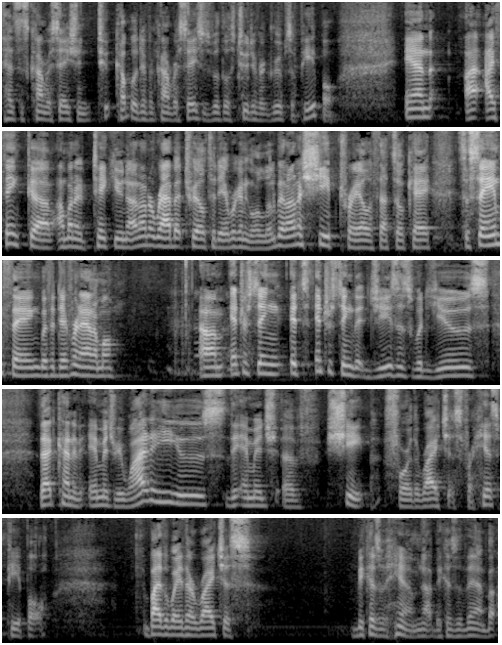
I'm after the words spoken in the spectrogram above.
has this conversation, a couple of different conversations with those two different groups of people. And I, I think uh, I'm going to take you not on a rabbit trail today. We're going to go a little bit on a sheep trail, if that's okay. It's the same thing with a different animal. Um, interesting. It's interesting that Jesus would use that kind of imagery. Why did he use the image of sheep for the righteous, for his people? By the way, they're righteous because of him, not because of them. But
